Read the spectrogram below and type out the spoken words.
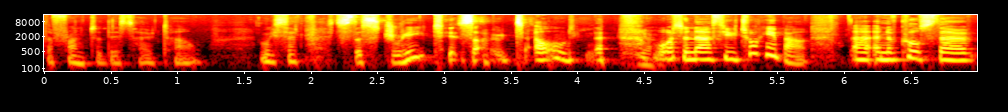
the front of this hotel." We said, "It's the street. It's a hotel. You know, What on earth are you talking about?" Uh, and of course, they're,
